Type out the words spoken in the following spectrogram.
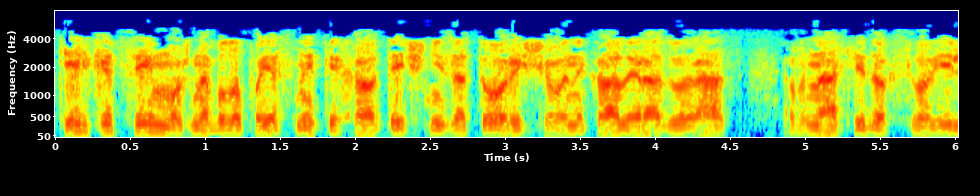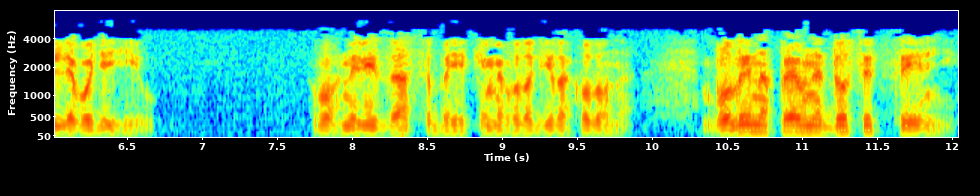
Тільки цим можна було пояснити хаотичні затори, що виникали раз у раз внаслідок свавілля водіїв. Вогневі засоби, якими володіла колона, були, напевне, досить сильні,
